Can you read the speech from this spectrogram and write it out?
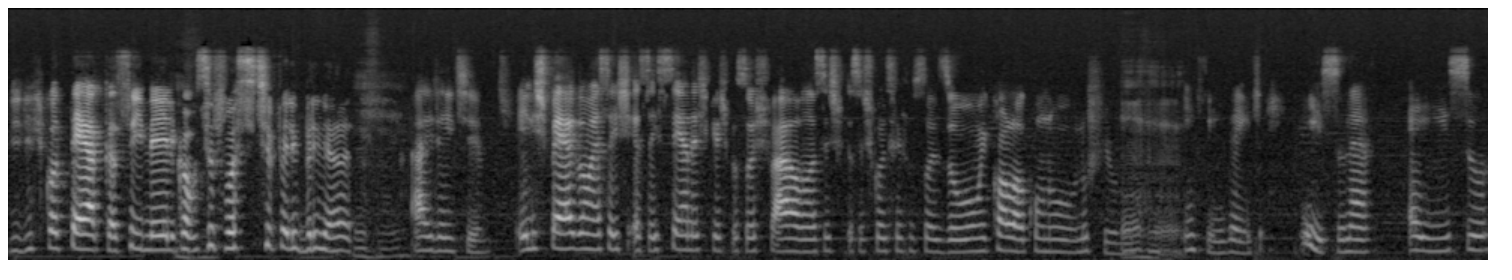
de discoteca, assim, nele, como se fosse, tipo, ele brilhando. Uhum. Ai, gente. Eles pegam essas, essas cenas que as pessoas falam, essas, essas coisas que as pessoas zoam e colocam no, no filme. Uhum. Enfim, gente. É isso, né? É isso.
